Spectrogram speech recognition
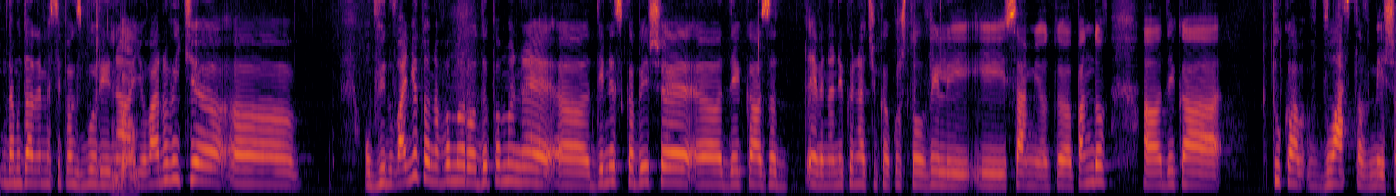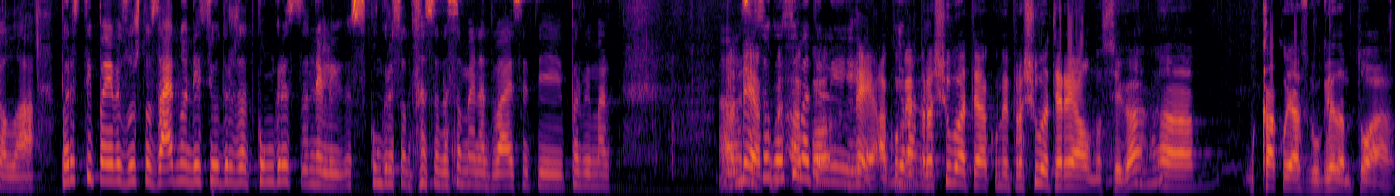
да му дадеме сепак збори на Да. Јовановиќ. Обвинувањето на ВМРО ДПМН денеска беше дека за еве на некој начин како што вели и самиот Пандов, дека тука власта вмешала прсти, па еве зошто заедно не си одржат конгрес, нели, с конгресот на СДСМ на 21 март. Па се ако, согласувате ако, ли? не, ако ме Јовановиќ? прашувате, ако ме прашувате реално сега, а, како јас го гледам тоа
